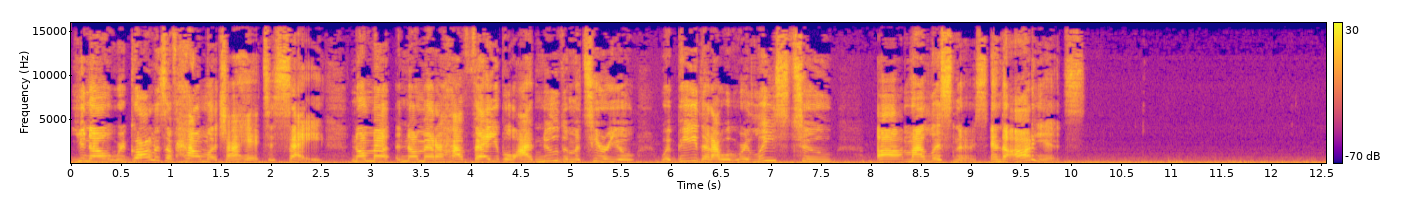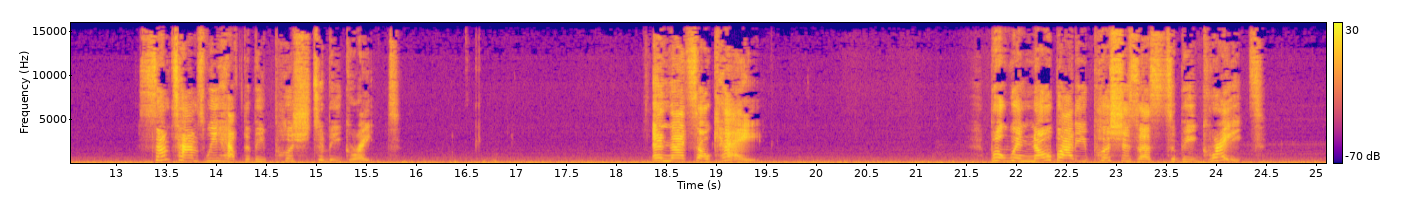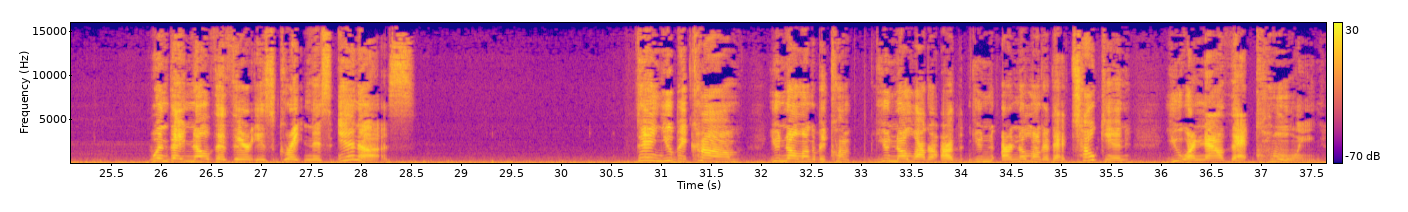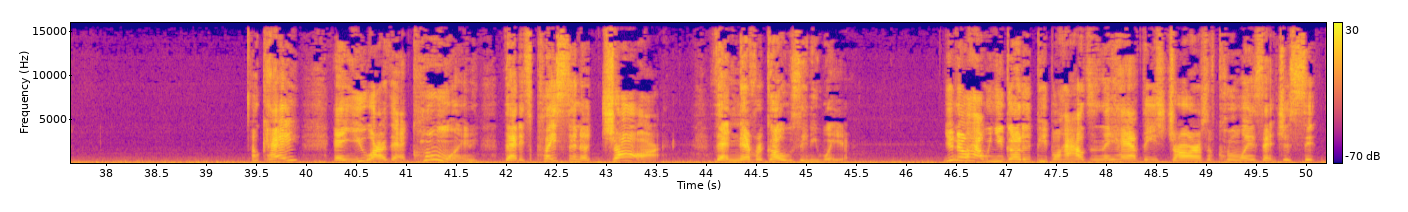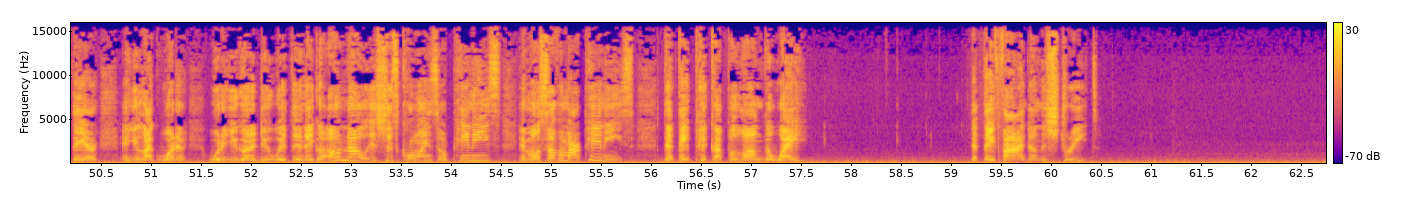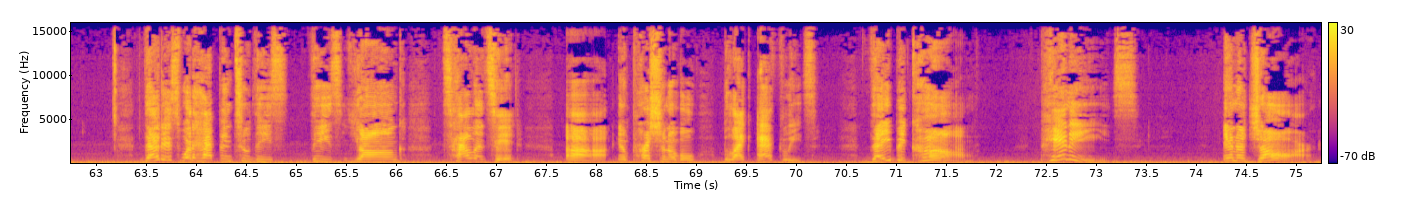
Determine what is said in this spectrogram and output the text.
You know, regardless of how much I had to say, no, ma- no matter how valuable I knew the material would be that I would release to uh, my listeners and the audience. Sometimes we have to be pushed to be great. And that's okay. But when nobody pushes us to be great, when they know that there is greatness in us, then you become, you no longer become, you no longer are, you are no longer that token you are now that coin. Okay? And you are that coin that is placed in a jar that never goes anywhere. You know how when you go to people's houses and they have these jars of coins that just sit there and you're like, what are, what are you going to do with it? And they go, oh no, it's just coins or pennies. And most of them are pennies that they pick up along the way that they find on the street. That is what happened to these these young, talented, uh, impressionable black athletes. They become pennies in a jar.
